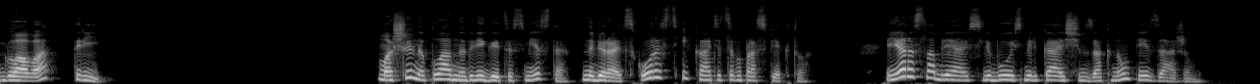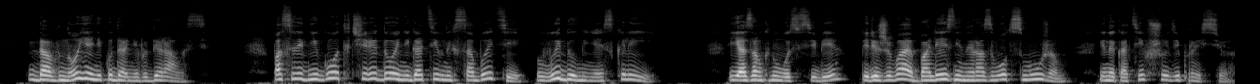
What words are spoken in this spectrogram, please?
Глава 3 Машина плавно двигается с места, набирает скорость и катится по проспекту. Я расслабляюсь, любуюсь мелькающим за окном пейзажем. Давно я никуда не выбиралась. Последний год чередой негативных событий выбил меня из колеи. Я замкнулась в себе, переживая болезненный развод с мужем и накатившую депрессию.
